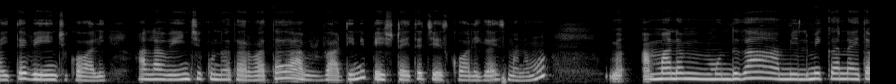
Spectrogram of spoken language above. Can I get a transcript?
అయితే వేయించుకోవాలి. అలా వేయించుకున్న తర్వాత అవి వాటిని పేస్ట్ అయితే చేసుకోవాలి గైస్ మనము. మనం ముందుగా మిల్ మిక్కర్ని అయితే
